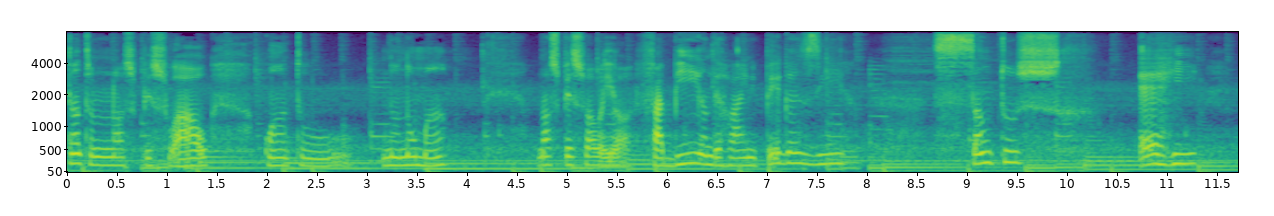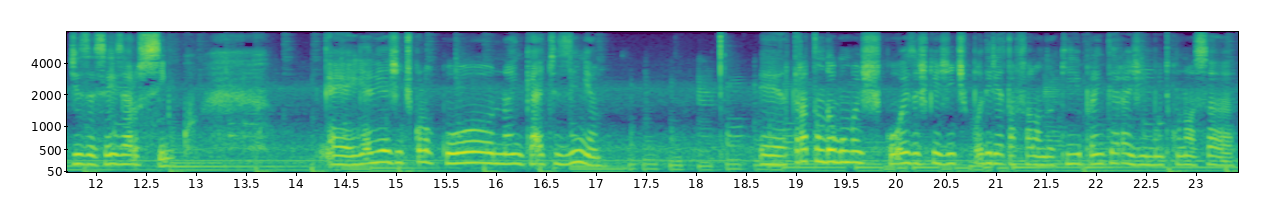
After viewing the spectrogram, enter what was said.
tanto no nosso pessoal quanto no Noman. Nosso pessoal aí, ó, Fabi underline Pegas e Santos R1605. É, e ali a gente colocou na enquetezinha é, tratando algumas coisas que a gente poderia estar tá falando aqui para interagir muito com nossa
